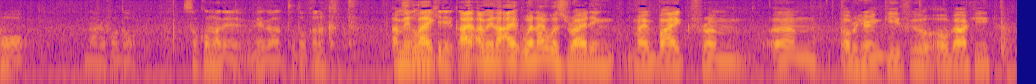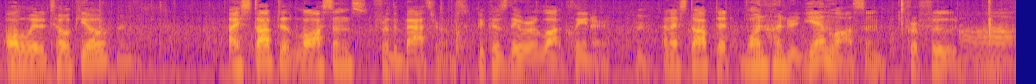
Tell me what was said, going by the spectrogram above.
ほうなるほどそこまで目が届かなかった I mean, So like, naked, I, huh? I mean, I when I was riding my bike from um, over here in Gifu, Ogaki, all the way to Tokyo. I stopped at Lawson's for the bathrooms because they were a lot cleaner. And I stopped at 100 yen Lawson for food. Ah.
